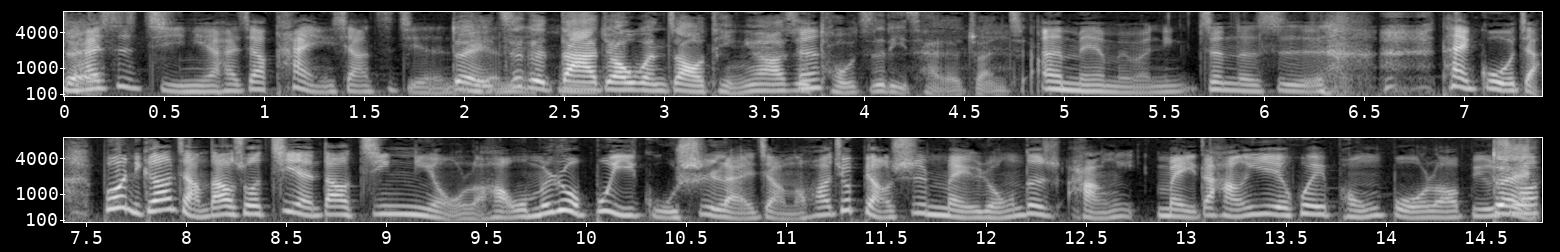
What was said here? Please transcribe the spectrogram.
你，还是几年，还是要看一下自己的。对，这个大家就要问赵婷，嗯，因为他是投资理财的专家。嗯，没有没有，你真的是太过奖。不过你刚刚讲到说，既然到金牛了哈，我们如果不以股市来讲的话，就表示美容的行美的行业会蓬勃了。比如说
